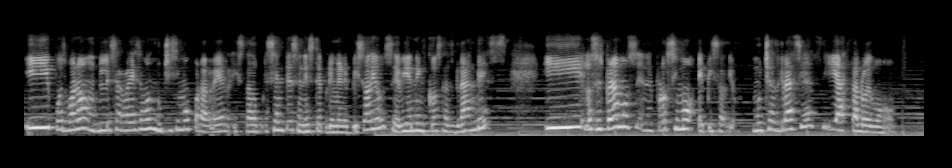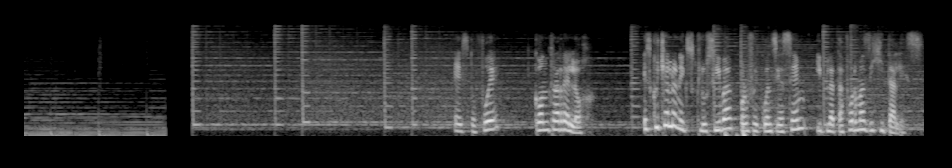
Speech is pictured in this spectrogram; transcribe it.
Y pues bueno, les agradecemos muchísimo por haber estado presentes en este primer episodio, se vienen cosas grandes y los esperamos en el próximo episodio. Muchas gracias y hasta luego. Esto fue Contrarreloj. Escúchalo en exclusiva por Frecuencia SEM y plataformas digitales.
